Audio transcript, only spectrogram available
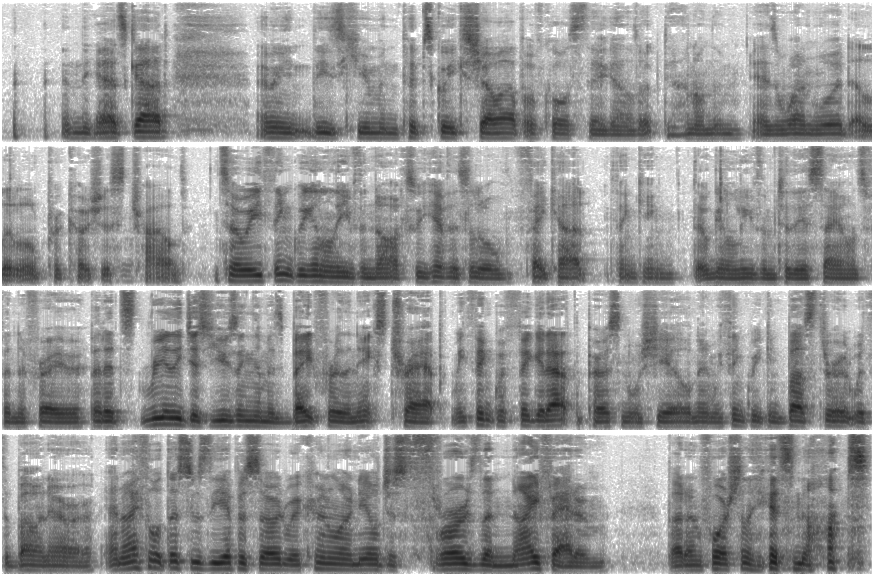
in the Asgard. I mean, these human pipsqueaks show up, of course they're going to look down on them as one would a little precocious child. So we think we're going to leave the Nox. We have this little fake out thinking that we're going to leave them to their seance for Nafrayu. But it's really just using them as bait for the next trap. We think we've figured out the personal shield and we think we can bust through it with the bow and arrow. And I thought this was the episode where Colonel O'Neill just throws the knife at him. But unfortunately, it's not.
